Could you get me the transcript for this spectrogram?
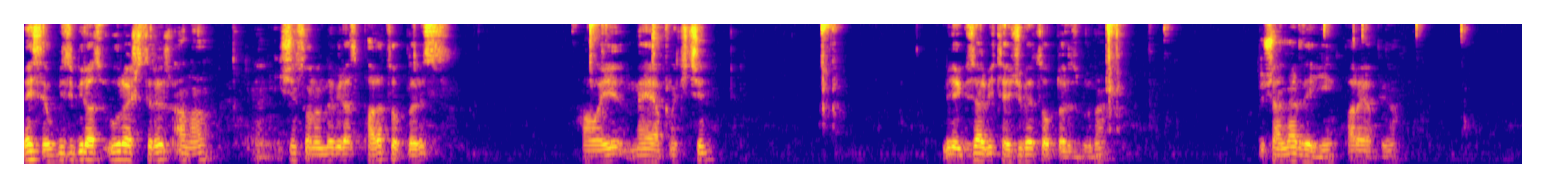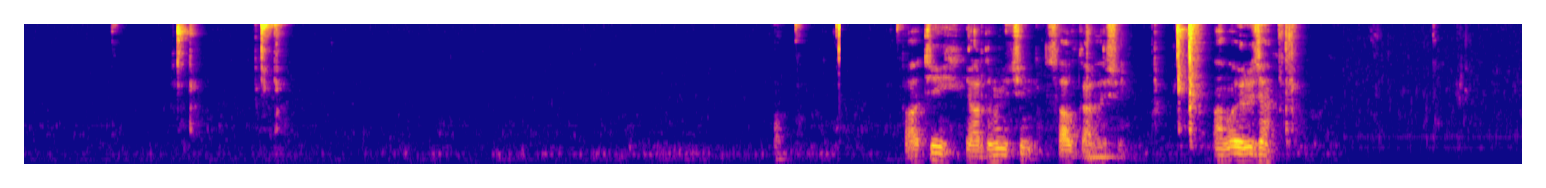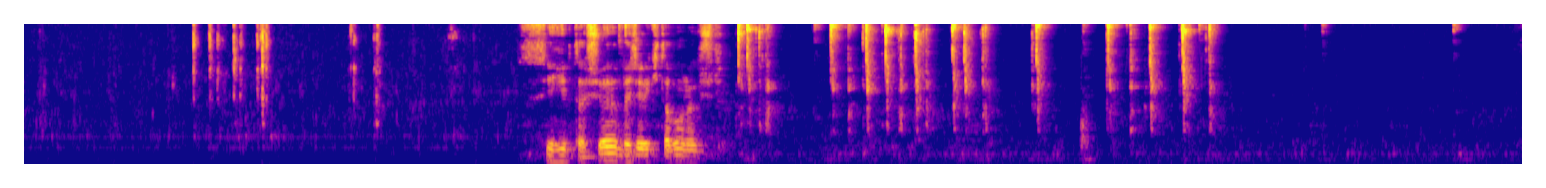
Neyse bu bizi biraz uğraştırır ama yani işin sonunda biraz para toplarız. Havayı M yapmak için. Bir de güzel bir tecrübe toplarız buradan. Düşenler de iyi. Para yapıyor. Fatih yardımın için sağ ol kardeşim. Ama öleceğim. Sihir taşı, beceri kitabı ona düştü.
